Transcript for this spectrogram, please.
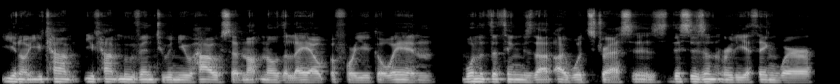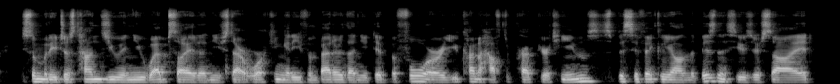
You know, you can't you can't move into a new house and not know the layout before you go in. One of the things that I would stress is this isn't really a thing where somebody just hands you a new website and you start working it even better than you did before. You kind of have to prep your teams specifically on the business user side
